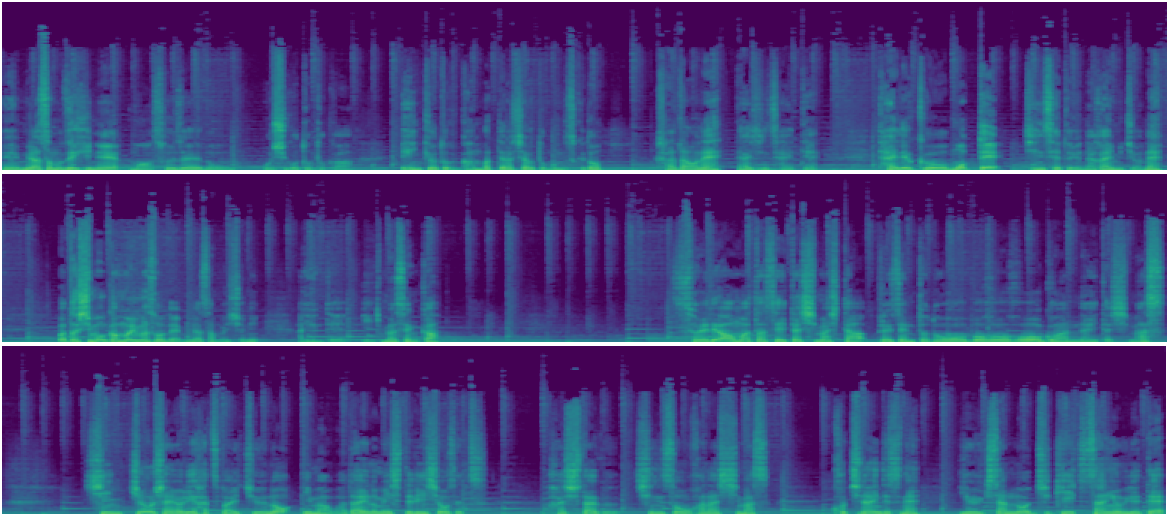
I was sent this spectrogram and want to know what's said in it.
えー皆さんもぜひねまあそれぞれのお仕事とか勉強とか頑張ってらっしゃると思うんですけど体をね大事にされて体力を持って人生という長い道をね私も頑張りますので皆さんも一緒に歩んでいきませんか。それではお待たせいたしました。プレゼントの応募方法をご案内いたします。新潮社より発売中の今話題のミステリー小説ハッシュタグ真相をお話しします。こちらにですね結城さんの直筆サインを入れて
